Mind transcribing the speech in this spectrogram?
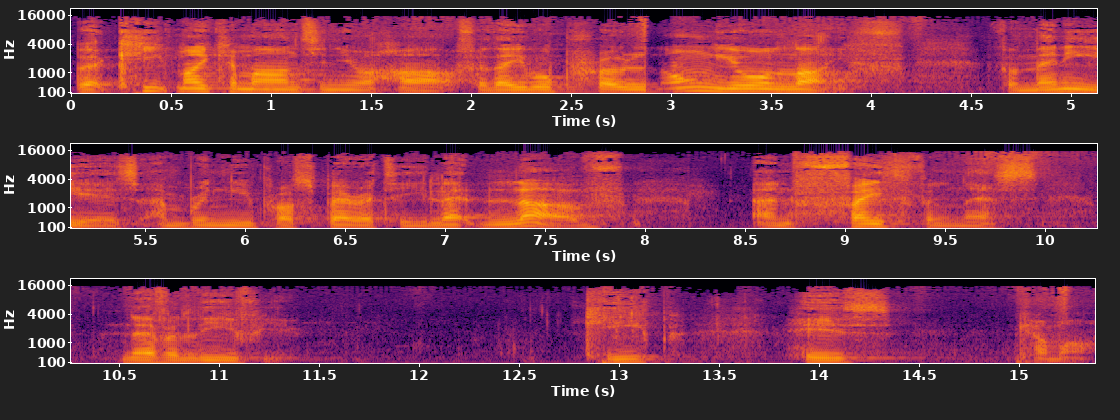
but keep my commands in your heart, for they will prolong your life for many years and bring you prosperity. Let love and faithfulness never leave you. Keep his commands.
